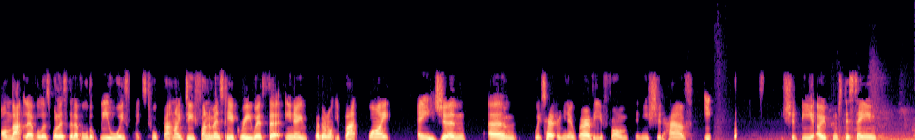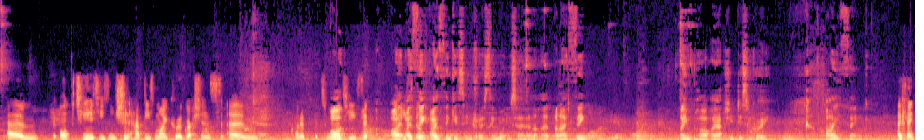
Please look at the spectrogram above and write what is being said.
on that level as well as the level that we always like to talk about. And I do fundamentally agree with that, you know, whether or not you're black, white, Asian, um, whichever, you know, wherever you're from, then you should have equal rights. You should be open to the same um, opportunities and shouldn't have these microaggressions um, kind of towards I, you. So I, I think I think it's interesting what you're saying, and I, and I think in part I actually disagree. I think okay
